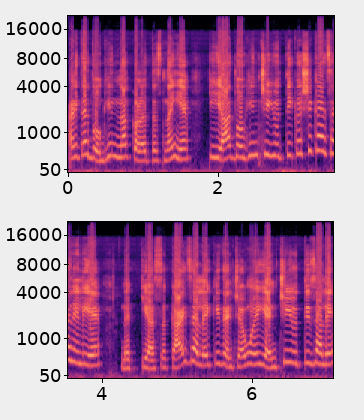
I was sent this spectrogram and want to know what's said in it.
आणि त्या दोघींना कळतच नाहीये की या दोघींची युती कशी काय झालेली आहे. नक्की असं काय झालंय की त्यांच्यामुळे यांची युती झाले?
